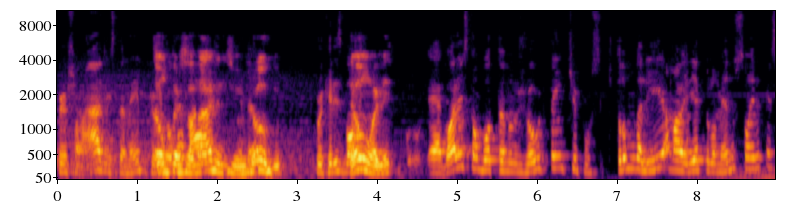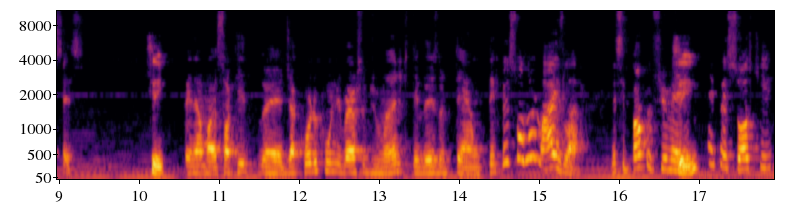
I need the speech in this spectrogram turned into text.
personagens também? Porque São jogo personagens de um jogo. Porque eles botam. Então, ali. É, agora eles estão botando no jogo que tem, tipo, que todo mundo ali, a maioria pelo menos, são NPCs. Sim. Entendeu? Mas só que, é, de acordo com o universo de Jumanji, que tem desde tem, tem pessoas normais lá. Nesse próprio filme aí, Sim. tem pessoas que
